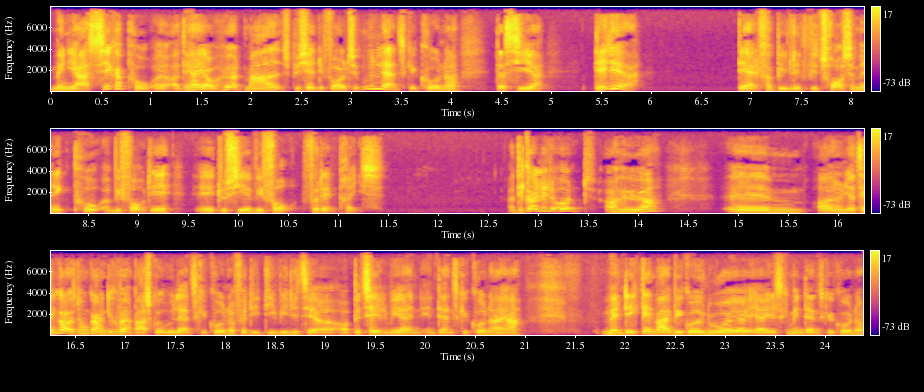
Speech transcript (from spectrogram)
men jeg er sikker på, og, og det har jeg jo hørt meget, specielt i forhold til udenlandske kunder, der siger, det der, det er alt for billigt. Vi tror simpelthen ikke på, at vi får det, øh, du siger, vi får for den pris. Og det gør lidt ondt at høre, Øhm, og jeg tænker også nogle gange, det kunne være bare skulle udlandske kunder, fordi de er villige til at, at betale mere, end, end danske kunder er. Men det er ikke den vej, vi er gået nu, og jeg, jeg elsker mine danske kunder.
